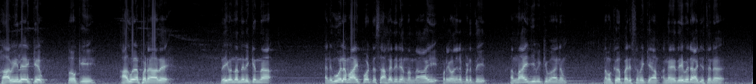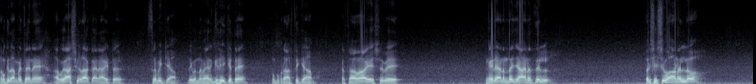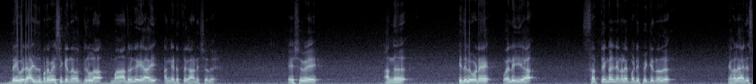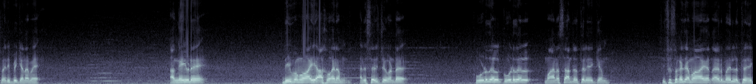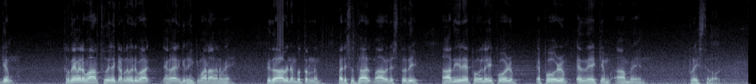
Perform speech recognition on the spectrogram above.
ഭാവിയിലേക്ക് നോക്കി ആകുലപ്പെടാതെ ദൈവം തന്നിരിക്കുന്ന അനുകൂലമായ ഇപ്പോഴത്തെ സാഹചര്യം നന്നായി പ്രയോജനപ്പെടുത്തി നന്നായി ജീവിക്കുവാനും നമുക്ക് പരിശ്രമിക്കാം. അങ്ങനെ ദൈവരാജ്യത്തിന് നമുക്ക് നമ്മെ തന്നെ അവകാശികളാക്കാനായിട്ട് ശ്രമിക്കാം. ദൈവം നമ്മെ അനുഗ്രഹിക്കട്ടെ. നമുക്ക് പ്രാർത്ഥിക്കാം. കർത്താവായ യേശുവേ അങ്ങയുടെ അനന്തജ്ഞാനത്തിൽ ഒരു ശിശുവാണല്ലോ. ദൈവരാജ്യത്ത് പ്രവേശിക്കുന്നവർക്കുള്ള മാതൃകയായി അങ്ങ് എടുത്ത് കാണിച്ചത്. യേശുവെ അങ്ങ് ഇതിലൂടെ വലിയ സത്യങ്ങൾ ഞങ്ങളെ പഠിപ്പിക്കുന്നത് ഞങ്ങളെ അനുസ്മരിപ്പിക്കണമേ. അങ്ങയുടെ ദീപമായ ആഹ്വാനം അനുസരിച്ചുകൊണ്ട് കൂടുതൽ കൂടുതൽ മാനസാന്തരത്തിലേക്കും ശിശുസഹജമായ നൈർമല്യത്തിലേക്കും ഹൃദയപരമാർത്ഥതയിലേക്ക് കടന്നു വരുവാൻ ഞങ്ങളെ അനുഗ്രഹിക്കുമാറാകണമേ. പിതാവിനും പുത്രനും പരിശുദ്ധാത്മാവിന് സ്തുതി. ആദിയിലെ പോലെ ഇപ്പോഴും എപ്പോഴും എന്നേക്കും. ആമേൻ. Praise the Lord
